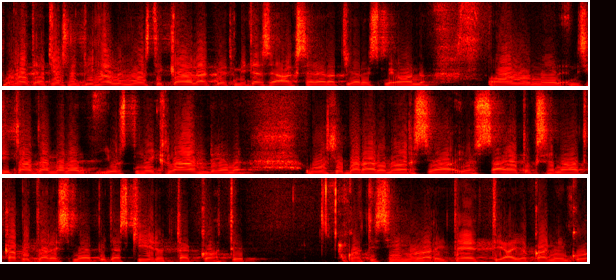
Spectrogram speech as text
Mutta et, et jos nyt ihan lyhyesti käy läpi, että mitä se akselerationismi on ollut, niin, niin siitä on tämmöinen just Nick Landin uusliberaali versio, jossa ajatuksena on, että kapitalismia pitäisi kiihdyttää kohti kohti singulariteettia, joka niin kuin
